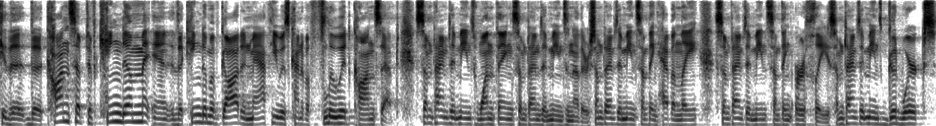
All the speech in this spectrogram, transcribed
the, the concept of kingdom and the kingdom of God in Matthew is kind of a fluid concept. Sometimes it means one thing, sometimes it means another. Sometimes it means something heavenly, sometimes it means something earthly. Sometimes it means good works,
